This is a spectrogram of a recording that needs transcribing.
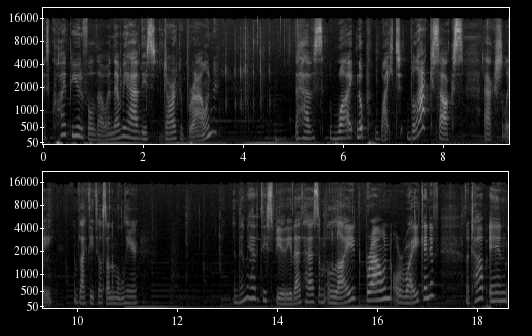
It's quite beautiful though. And then we have this dark brown that has white, nope, white, black socks actually. And black details on the mole here. And then we have this beauty that has some light brown or white kind of on the top and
